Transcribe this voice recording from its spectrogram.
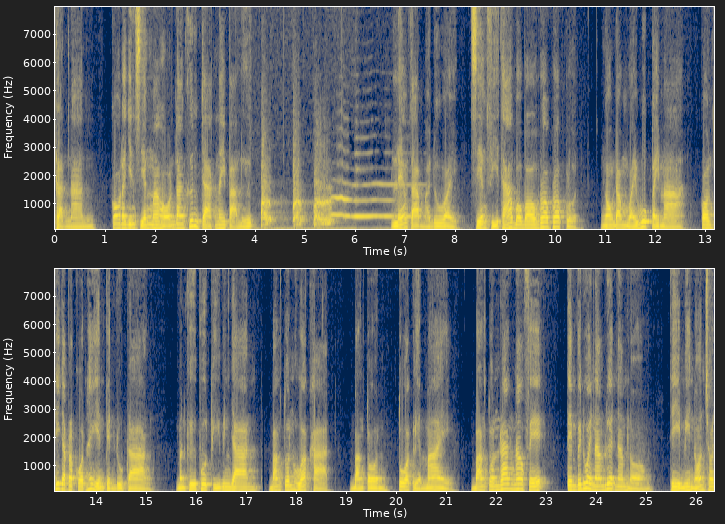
พลันนั้นก็ได้ยินเสียงมาหอนดังขึ้นจากในป่าลึก แล้วตามมาด้วย เสียงฝีเท้าเบาๆรอบๆโกลด เงาดำไหววูบไปมา ก่อนที่จะปรากฏให้เห็นเป็นรูปร่าง มันคือพูดผีวิญญาณ บางตนหัวขาด บางตนตัวเกลี่ยมไหมบางตนร่างเน่าเฟะ เต็มไปด้วยน้ำเลือดน้ำหนอง ที่มีนอนชน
